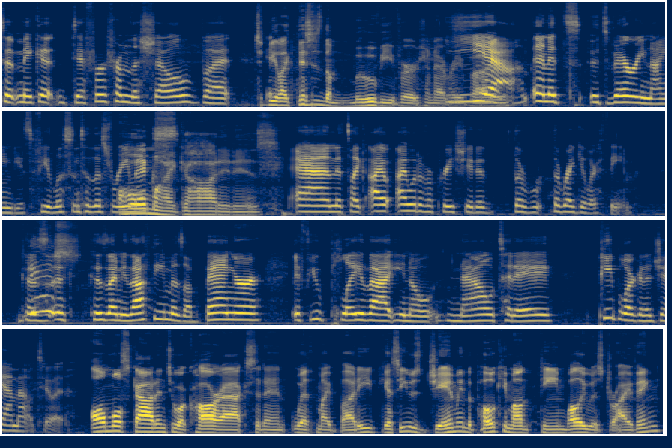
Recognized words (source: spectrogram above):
to make it differ from the show, but to be like, this is the movie version, everybody. yeah, and it's it's very 90s if you listen to this remix. Oh my god, it is. And it's like I I would have appreciated the the regular theme. Cuz Yes. Uh, cuz I mean that theme is a banger. If you play that, you know, now today, people are going to jam out to it. Almost got into a car accident with my buddy because he was jamming the Pokemon theme while he was driving.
